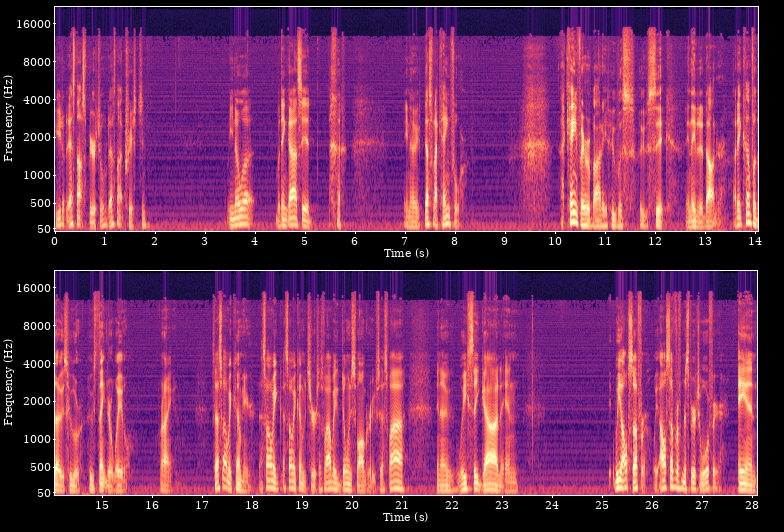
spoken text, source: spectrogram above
You that's not spiritual. That's not Christian. You know what? But then God said, you know, that's what I came for. I came for everybody who was who's sick and needed a doctor. I didn't come for those who are who think they're well, right? So that's why we come here. That's why we that's why we come to church. That's why we join small groups. That's why, you know, we seek God and we all suffer. We all suffer from the spiritual warfare. And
